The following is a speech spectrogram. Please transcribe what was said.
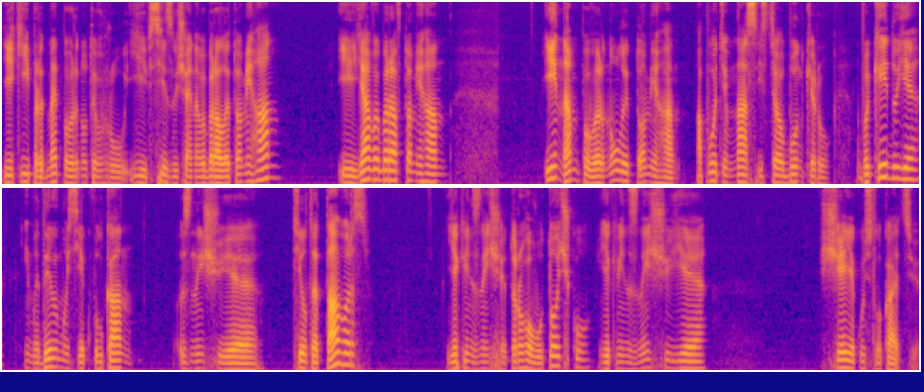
який предмет повернути в гру. І всі, звичайно, вибирали Томі Ган. І я вибирав Томі Ган. І нам повернули Томі Ган. А потім нас із цього бункеру викидує, і ми дивимося, як вулкан знищує Tilted Towers, як він знищує торгову точку, як він знищує ще якусь локацію.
